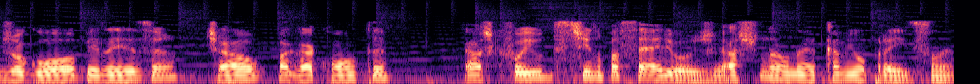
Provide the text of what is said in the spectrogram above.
jogou, beleza, tchau, pagar a conta. Eu acho que foi o destino pra série hoje. Acho não, né? Caminhou pra isso, né?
